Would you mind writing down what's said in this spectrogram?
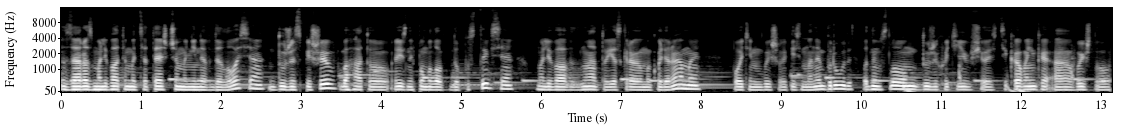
Зараз малюватиметься те, що мені не вдалося. Дуже спішив, багато різних помилок допустився, малював з надто яскравими кольорами. Потім вийшов якийсь в мене бруд. Одним словом, дуже хотів щось цікавеньке, а вийшло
